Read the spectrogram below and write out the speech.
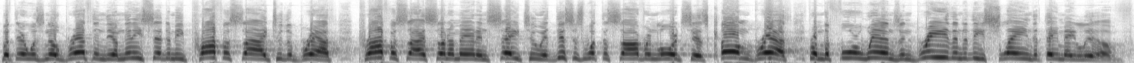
but there was no breath in them. Then he said to me, Prophesy to the breath, prophesy, Son of Man, and say to it, This is what the sovereign Lord says Come, breath from the four winds, and breathe into these slain that they may live.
